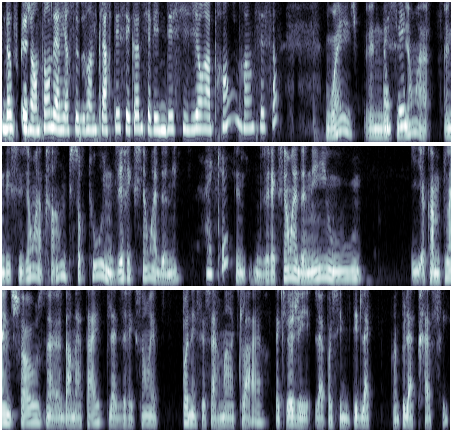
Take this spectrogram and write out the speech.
Donc, ce que j'entends derrière ce besoin de clarté, c'est comme s'il y avait une décision à prendre, hein, c'est ça? Oui, une, décision à, une décision à prendre, puis surtout une direction à donner. OK. Une direction à donner où il y a comme plein de choses euh, dans ma tête, puis la direction n'est pas nécessairement claire. Fait que là, j'ai la possibilité de la, un peu la tracer.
